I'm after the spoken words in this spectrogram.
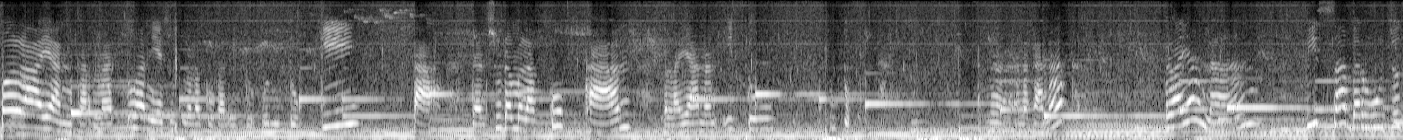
pelayan karena Tuhan Yesus melakukan itu untuk kita dan sudah melakukan pelayanan itu kita. Nah, anak-anak, pelayanan bisa berwujud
